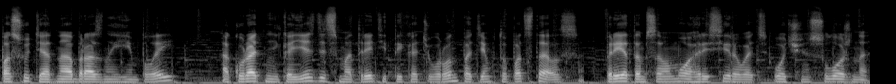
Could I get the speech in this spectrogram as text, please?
по сути однообразный геймплей, аккуратненько ездить, смотреть и тыкать урон по тем, кто подставился. При этом самому агрессировать очень сложно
